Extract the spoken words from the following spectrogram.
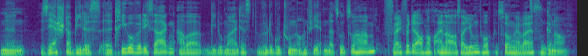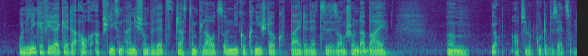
Ein sehr stabiles äh, Trio, würde ich sagen, aber wie du meintest, würde gut tun, noch einen vierten dazu zu haben. Vielleicht wird ja auch noch einer aus der Jugend hochgezogen, wer weiß. Genau. Und linke Viererkette auch abschließend eigentlich schon besetzt. Justin Plautz und Nico Kniestock, beide letzte Saison schon dabei. Ähm, ja, absolut gute Besetzung.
